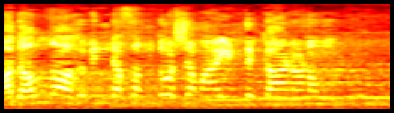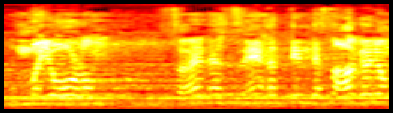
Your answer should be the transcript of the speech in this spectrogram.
അത് അള്ളാഹുവിന്റെ സന്തോഷമായിട്ട് കാണണം. ഉമ്മയോളം സ്നേഹ- സ്നേഹത്തിന്റെ സാഗരം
